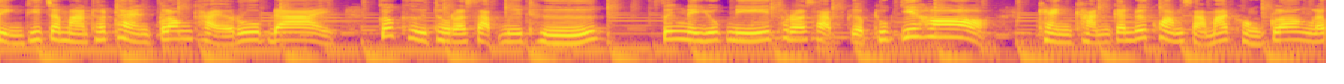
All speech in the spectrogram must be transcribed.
สิ่งที่จะมาทดแทนกล้องถ่ายรูปได้ ก็คือโทรศัพท์มือถือ ซึ่งในยุคนี้โทรศัพท์เกือบทุกยี่ห้อ แข่งขันกันด้วยความสามารถของกล้องและ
